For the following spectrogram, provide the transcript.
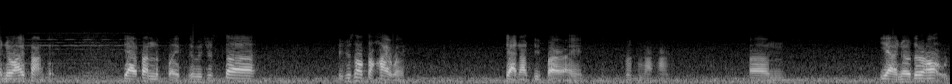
no, I found it. Yeah, I found the place. It was just, uh, was just off the highway. Yeah, not too far. I wasn't that far. Um, yeah, no, they're all.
